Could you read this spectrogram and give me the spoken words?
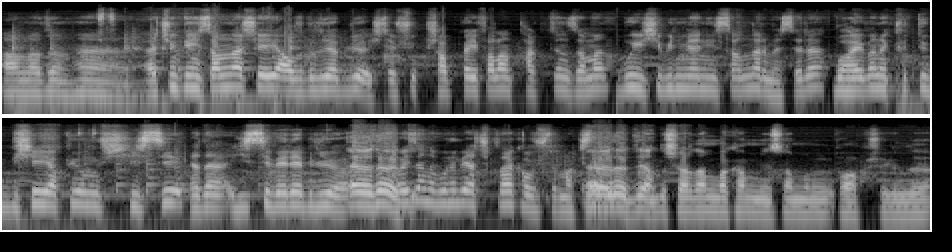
Anladım. He. Çünkü insanlar şeyi algılayabiliyor. İşte şu şapkayı falan taktığın zaman bu işi bilmeyen insanlar mesela bu hayvana kötü bir şey yapıyormuş hissi ya da hissi verebiliyor. Evet evet. O yüzden de bunu bir açıklığa kavuşturmak Evet istedim. evet yani dışarıdan bakan bir insan bunu tuhaf bir şekilde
